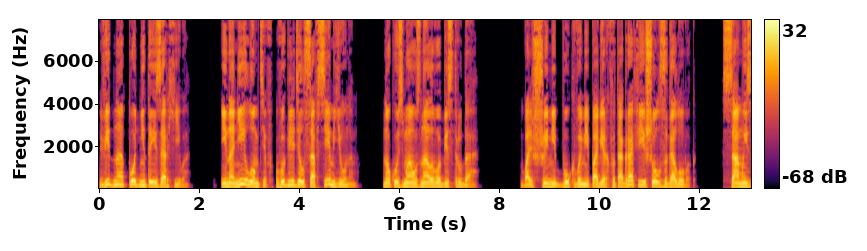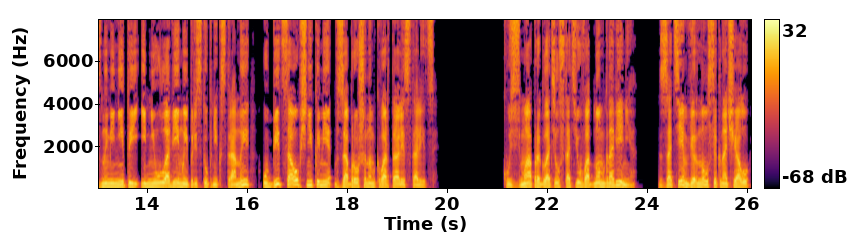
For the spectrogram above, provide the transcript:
видно, поднятой из архива. И на ней Ломтев выглядел совсем юным. Но Кузьма узнал его без труда. Большими буквами поверх фотографии шел заголовок самый знаменитый и неуловимый преступник страны, убит сообщниками в заброшенном квартале столицы. Кузьма проглотил статью в одно мгновение, затем вернулся к началу,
